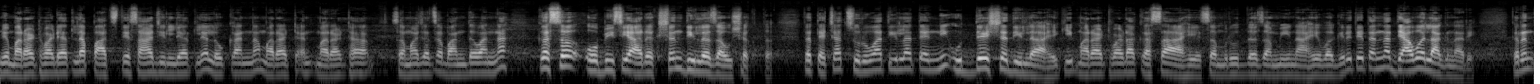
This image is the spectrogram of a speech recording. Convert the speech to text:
म्हणजे मराठवाड्यातल्या पाच ते सहा जिल्ह्यातल्या लोकांना मराठ्या मराठा समाजाच्या बांधवांना कसं ओबीसी आरक्षण दिलं जाऊ शकतं? तर त्याच्यात सुरुवातीला त्यांनी उद्देश दिलं आहे की मराठवाडा कसा आहे समृद्ध जमीन आहे वगैरे ते त्यांना द्यावं लागणार आहे. कारण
